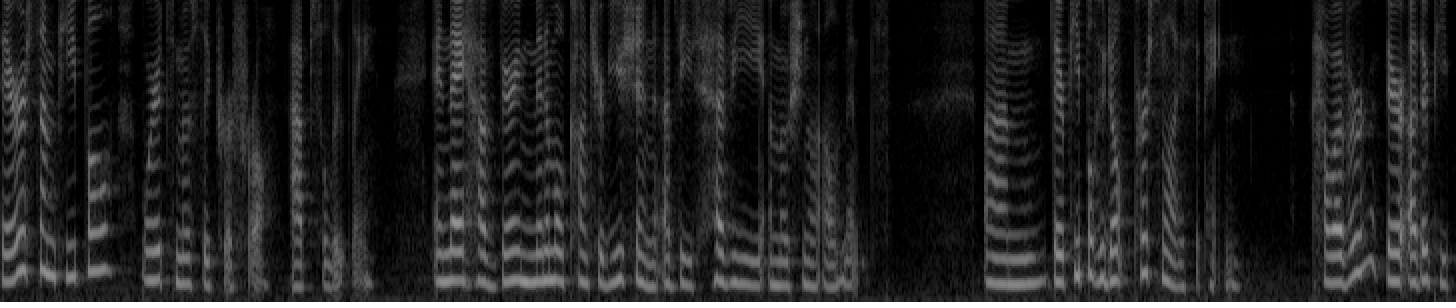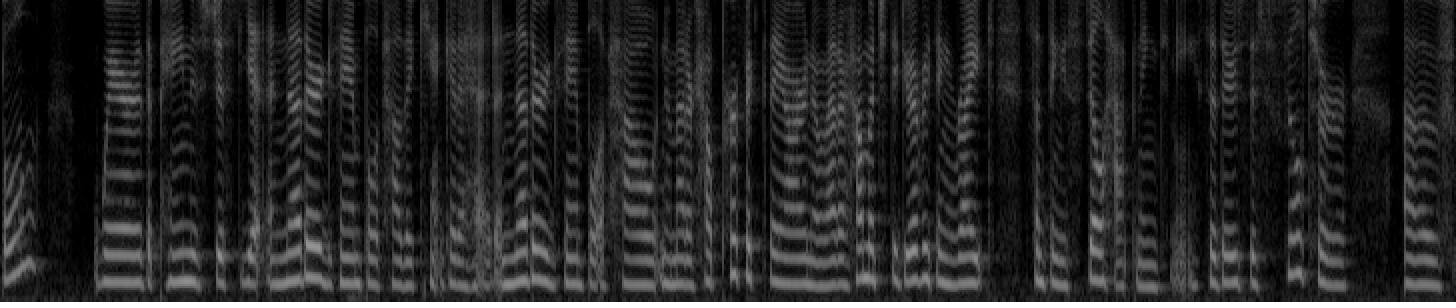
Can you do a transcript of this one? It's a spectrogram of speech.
There are some people where it's mostly peripheral, absolutely. And they have very minimal contribution of these heavy emotional elements. Um, there are people who don't personalize the pain. However, there are other people where the pain is just yet another example of how they can't get ahead, another example of how, no matter how perfect they are, no matter how much they do everything right, something is still happening to me. So there's this filter of,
